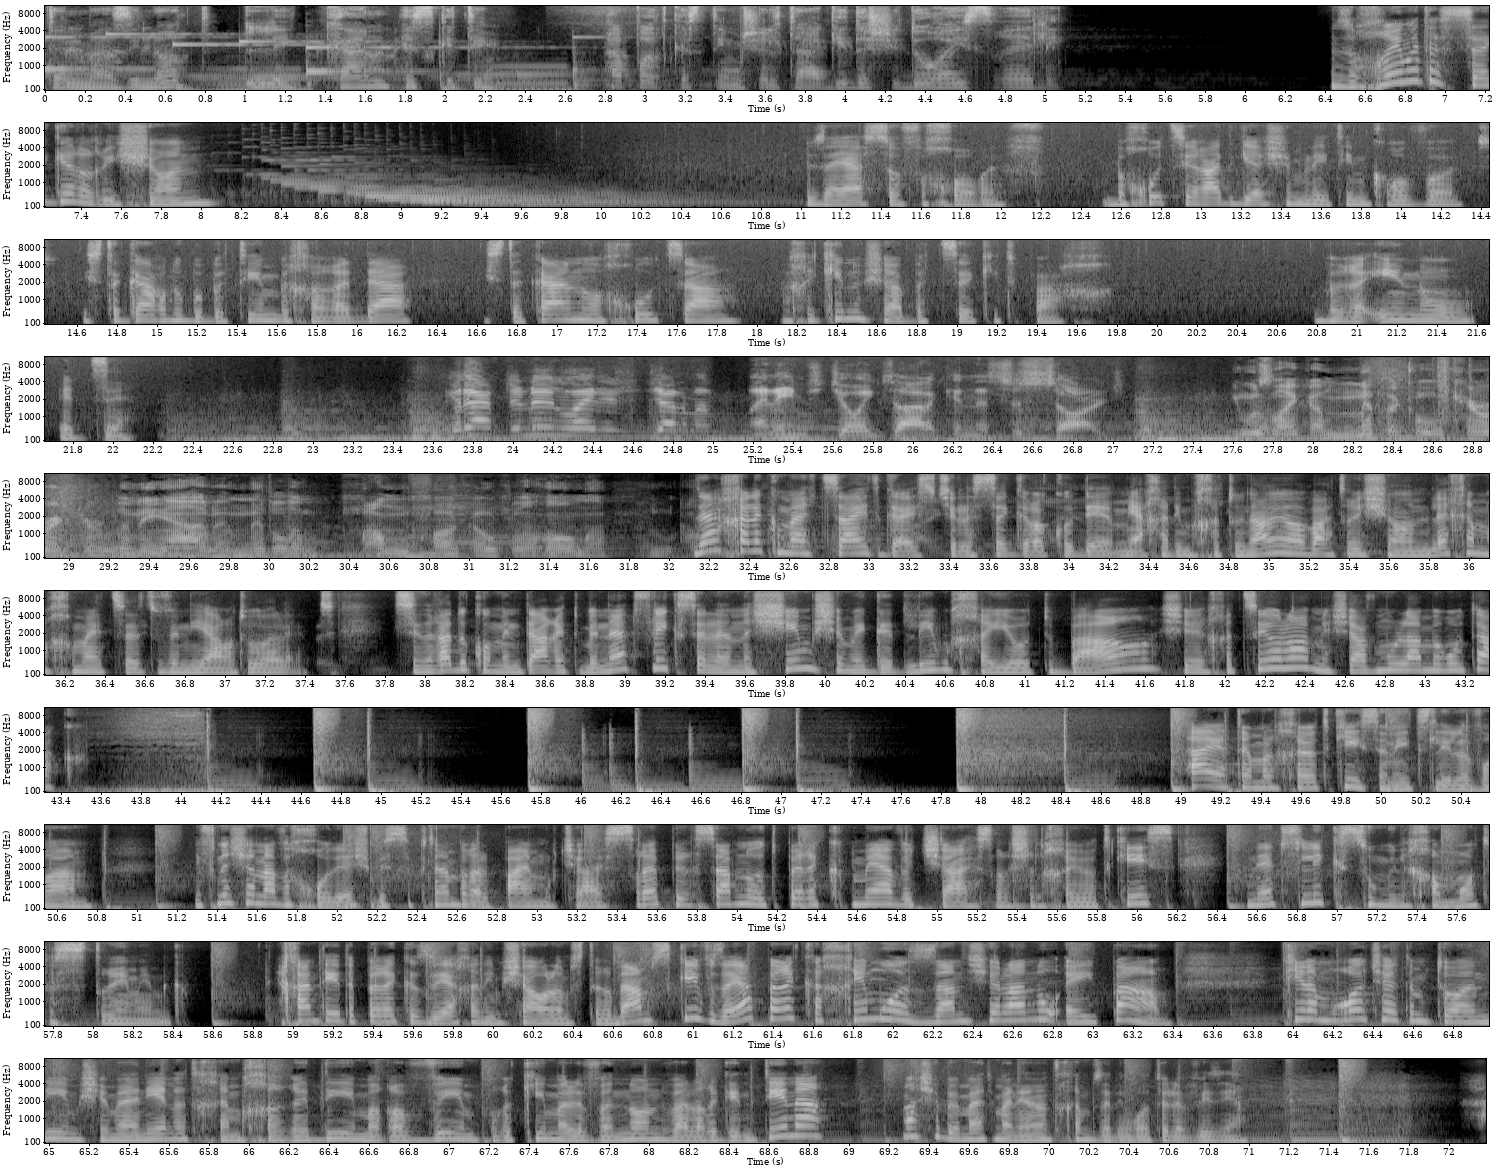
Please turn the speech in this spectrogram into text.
אתן מאזינות לכאן הסכתים, הפודקאסטים של תאגיד השידור הישראלי. זוכרים את הסגר הראשון? זה היה סוף החורף. בחוץ ירד גשם לעיתים קרובות. הסתגרנו בבתים בחרדה, הסתכלנו החוצה וחיכינו שהבצק יטפח. וראינו את זה. Good afternoon, ladies and gentlemen. My name's Joe Exotic, and this is Sarge. זה היה חלק מהצייטגייסט של הסגר הקודם, יחד עם חתונה ממבט ראשון, לחם מחמצת ונייר טואלט. סדרה דוקומנטרית בנטפליקס על אנשים שמגדלים חיות בר, שחצי עולם ישב מולם מרותק. היי, אתם על חיות כיס, אני צליל אברהם. לפני שנה וחודש, בספטמבר 2019, פרסמנו את פרק 119 של חיות כיס, נטפליקס ומלחמות הסטרימינג. הכנתי את הפרק הזה יחד עם שאול אמסטרדמסקי, וזה היה הפרק הכי מואזן שלנו אי פעם. כי למרות שאתם טוענים שמעניין אתכם חרדים, ערבים, פרקים על לבנון ועל ארגנטינה, מה שבאמת מעניין אתכם זה לראות טלוויזיה.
